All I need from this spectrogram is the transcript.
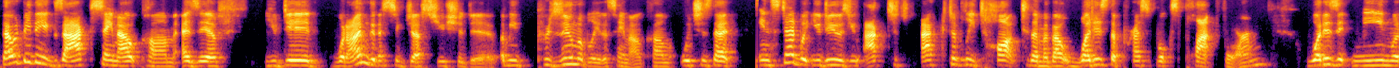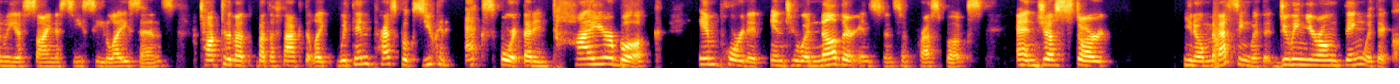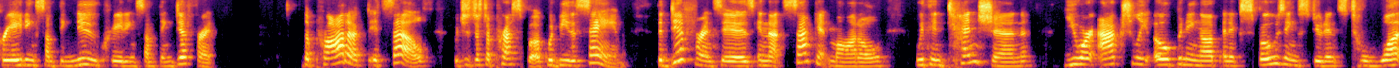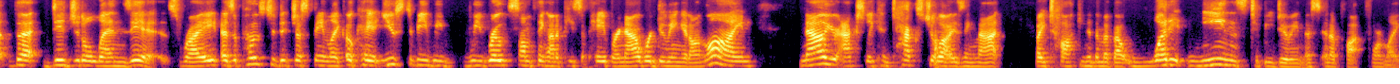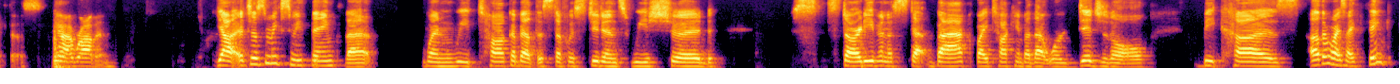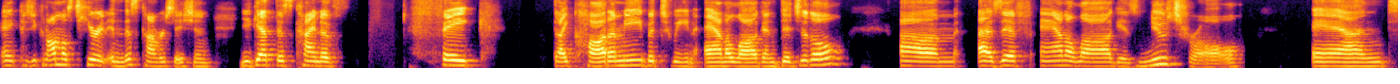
That would be the exact same outcome as if you did what I'm going to suggest you should do. I mean, presumably the same outcome, which is that instead what you do is you act actively talk to them about what is the Pressbooks platform? What does it mean when we assign a CC license? Talk to them about, about the fact that like within Pressbooks, you can export that entire book, import it into another instance of Pressbooks and just start you know, messing with it, doing your own thing with it, creating something new, creating something different. The product itself, which is just a press book, would be the same. The difference is in that second model, with intention, you are actually opening up and exposing students to what that digital lens is, right? As opposed to just being like, okay, it used to be we, we wrote something on a piece of paper, now we're doing it online. Now you're actually contextualizing that by talking to them about what it means to be doing this in a platform like this. Yeah, Robin. Yeah, it just makes me think that when we talk about this stuff with students, we should start even a step back by talking about that word digital. Because otherwise, I think, because you can almost hear it in this conversation, you get this kind of fake dichotomy between analog and digital. um, as if analog is neutral and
